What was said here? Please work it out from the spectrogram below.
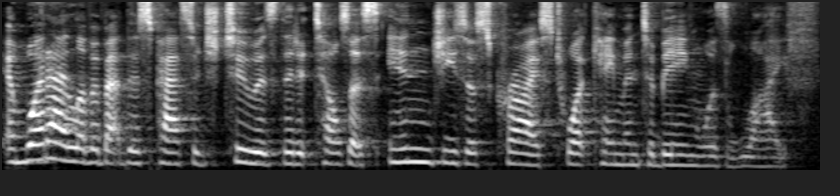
And what I love about this passage too is that it tells us in Jesus Christ what came into being was life.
